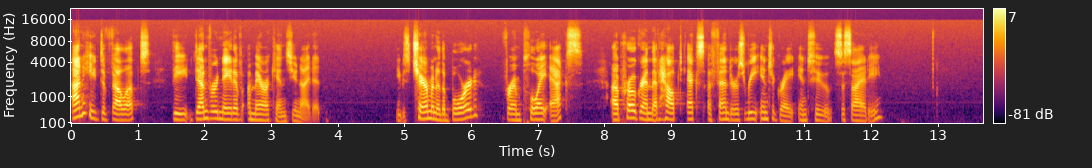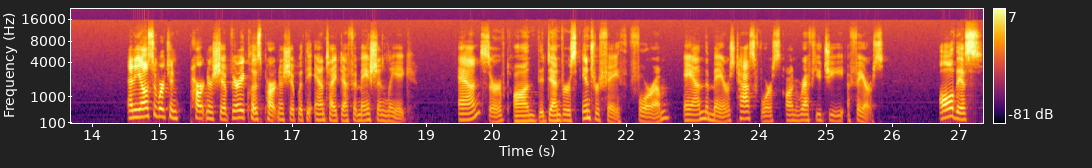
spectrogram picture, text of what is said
and he developed the Denver Native Americans United. He was chairman of the board for Employ X, a program that helped ex offenders reintegrate into society. And he also worked in partnership, very close partnership with the Anti Defamation League, and served on the Denver's Interfaith Forum and the Mayor's Task Force on Refugee Affairs. All this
